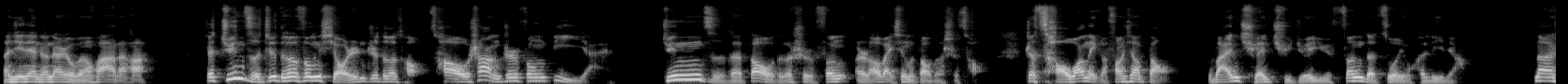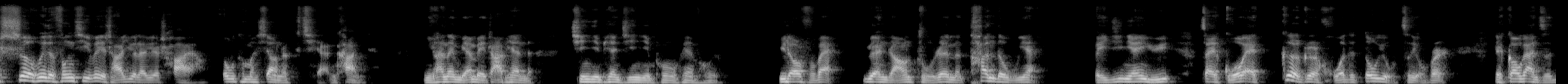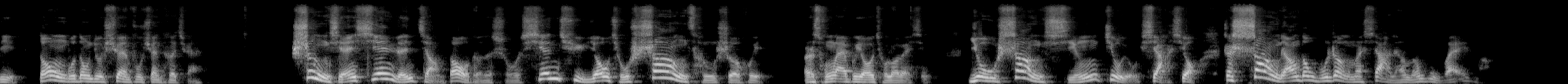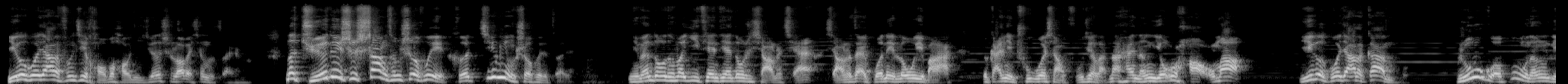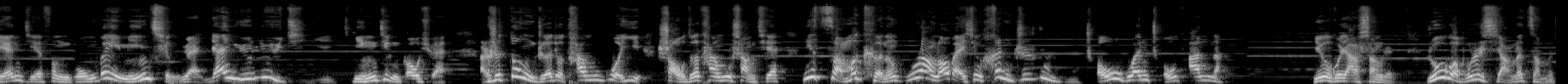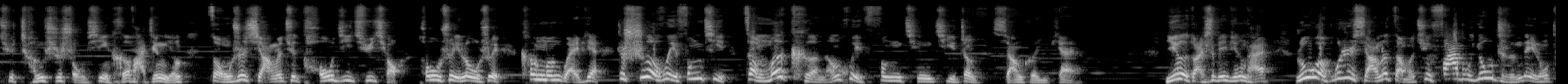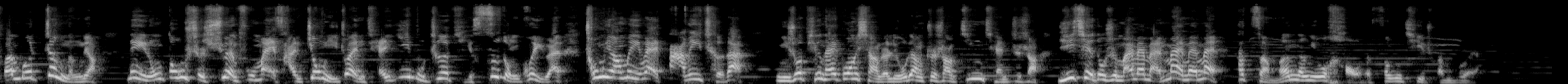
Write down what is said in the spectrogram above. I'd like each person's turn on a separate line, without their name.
咱今天整点有文化的哈。这君子之德风，小人之德草。草上之风必偃。君子的道德是风，而老百姓的道德是草。这草往哪个方向倒，完全取决于风的作用和力量。那社会的风气为啥越来越差呀？都他妈向着钱看去。你看那缅北诈骗的，亲戚骗亲戚，朋友骗朋友，医疗腐败，院长主任们贪得无厌。北极鲶鱼在国外个个活的都有滋有味儿，这高干子弟动不动就炫富炫特权。圣贤先人讲道德的时候，先去要求上层社会，而从来不要求老百姓。有上行就有下效，这上梁都不正，那下梁能不歪吗？一个国家的风气好不好，你觉得是老百姓的责任吗？那绝对是上层社会和精英社会的责任。你们都他妈一天天都是想着钱，想着在国内搂一把。就赶紧出国享福去了，那还能友好吗？一个国家的干部，如果不能廉洁奉公、为民请愿、严于律己、明镜高悬，而是动辄就贪污过亿，少则贪污上千，你怎么可能不让老百姓恨之入骨、仇官仇贪呢？一个国家的商人。如果不是想着怎么去诚实守信、合法经营，总是想着去投机取巧、偷税漏税、坑蒙拐骗，这社会风气怎么可能会风清气正、祥和一片呀？一个短视频平台，如果不是想着怎么去发布优质的内容、传播正能量，内容都是炫富卖惨、教你赚钱、衣不遮体、私懂会员、崇洋媚外、大 V 扯淡。你说平台光想着流量至上、金钱至上，一切都是买买买、卖卖卖，它怎么能有好的风气传播呀？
